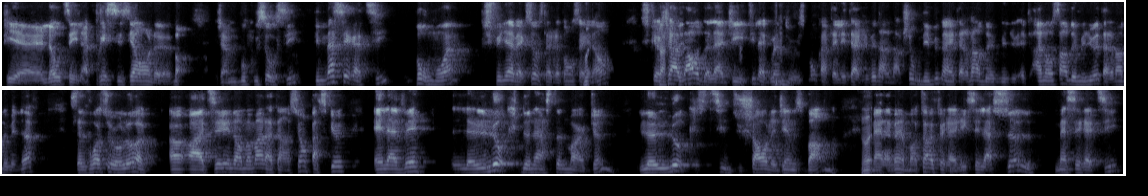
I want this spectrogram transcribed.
Puis euh, l'autre, c'est la précision. Bon, j'aime beaucoup ça aussi. Puis Maserati, pour moi, je finis avec ça, parce que la réponse est longue. Ce que j'adore de la GT, la Gran Turismo, quand elle est arrivée dans le marché, au début, quand elle est arrivée en 2008, annoncée en 2008, arrivée en 2009, cette voiture-là a, attiré énormément l'attention parce qu'elle avait le look de Aston Martin, le look style du char de James Bond, mais elle avait un moteur Ferrari. C'est la seule Maserati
